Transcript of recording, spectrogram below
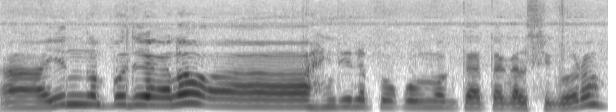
ah yun lang po din ano? Ah, hindi na po ako magtatagal siguro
